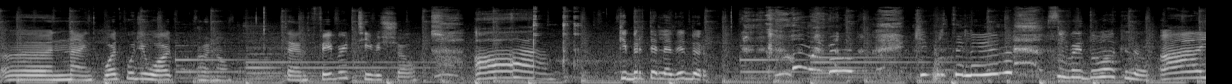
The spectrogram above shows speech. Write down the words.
Uh, ninth, what would you watch? Oh no. Tenth, favorite TV show. Ah, Kiber Televiber. oh my god, Kiber Television. Su vaiduokliu. Yeah.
